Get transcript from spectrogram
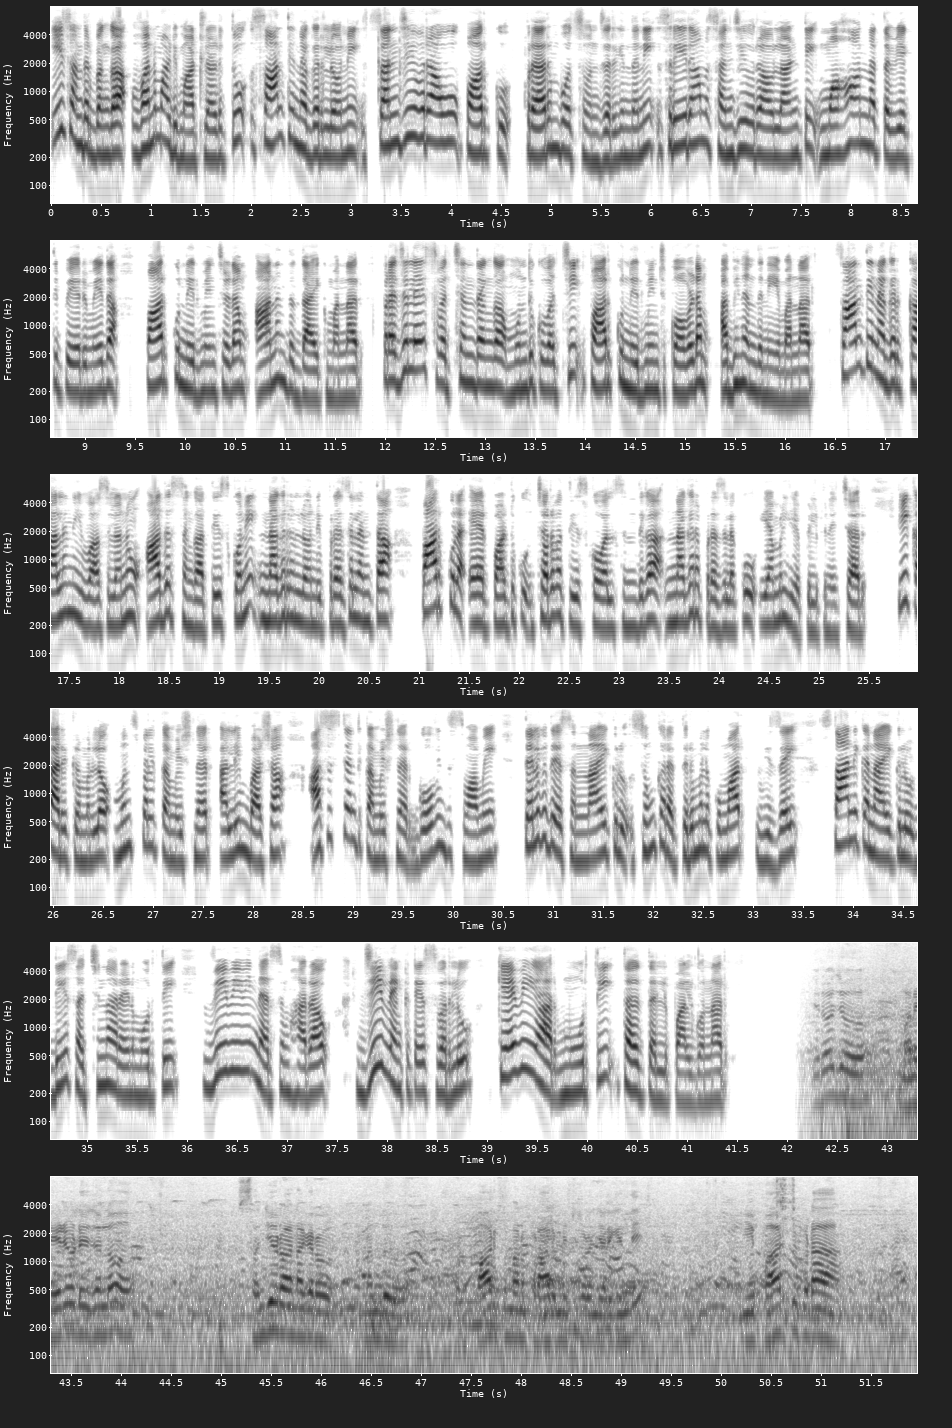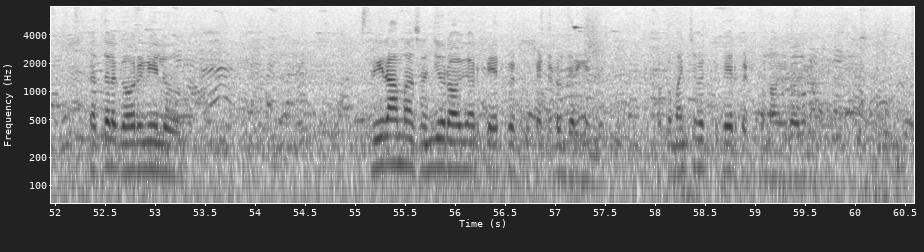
ఈ సందర్భంగా వనమాడి మాట్లాడుతూ శాంతినగర్లోని సంజీవరావు పార్కు ప్రారంభోత్సవం జరిగిందని శ్రీరామ సంజీవరావు లాంటి మహోన్నత వ్యక్తి పేరు మీద పార్కు నిర్మించడం ఆనందదాయకమన్నారు. ప్రజలే స్వచ్ఛందంగా ముందుకు వచ్చి పార్కు నిర్మించుకోవడం అభినందనీయమన్నారు. శాంతినగర్ కాలనీ వాసులను ఆదర్శంగా తీసుకొని నగరంలోని ప్రజలంతా పార్కుల ఏర్పాటుకు చొరవ తీసుకోవాల్సిందిగా నగర ప్రజలకు ఎమ్మెల్యే పిలుపునిచ్చారు. ఈ కార్యక్రమంలో municipal commissioner Aleem Basha assistant commissioner Govinda Swamy Telugu Desam నాయకులు సుంకర తిరుమల కుమార్ విజయ్ స్థానిక నాయకులు D Satyanarayanamurthy VVV Narasimharao G Venkateswarlu KVR Murthy తదితరులు పాల్గొన్నారు. ఈరోజు మన ఏడవ డివిజన్లో సంజీవరావు నగర్ నందు ఒక పార్క్ మనం ప్రారంభించుకోవడం జరిగింది. ఈ పార్క్ కూడా పెద్దల గౌరవనీయులు శ్రీరామ సంజీవరావు గారు పేరు పెట్టు పెట్టడం జరిగింది. ఒక మంచి వ్యక్తి పేరు పెట్టుకున్నాం ఈ రోజున.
